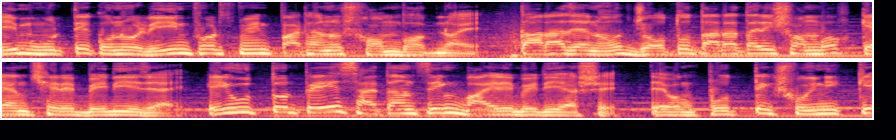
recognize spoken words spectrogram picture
এই মুহূর্তে কোনো রিইনফোর্সমেন্ট পাঠানো সম্ভব নয়। তারা যেন যত তাড়াতাড়ি সম্ভব ক্যাম্প ছেড়ে বেরিয়ে যায়। এই উত্তর পেয়ে সাইতান সিং বাইরে বেরিয়ে আসে এবং প্রত্যেক সৈনিককে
